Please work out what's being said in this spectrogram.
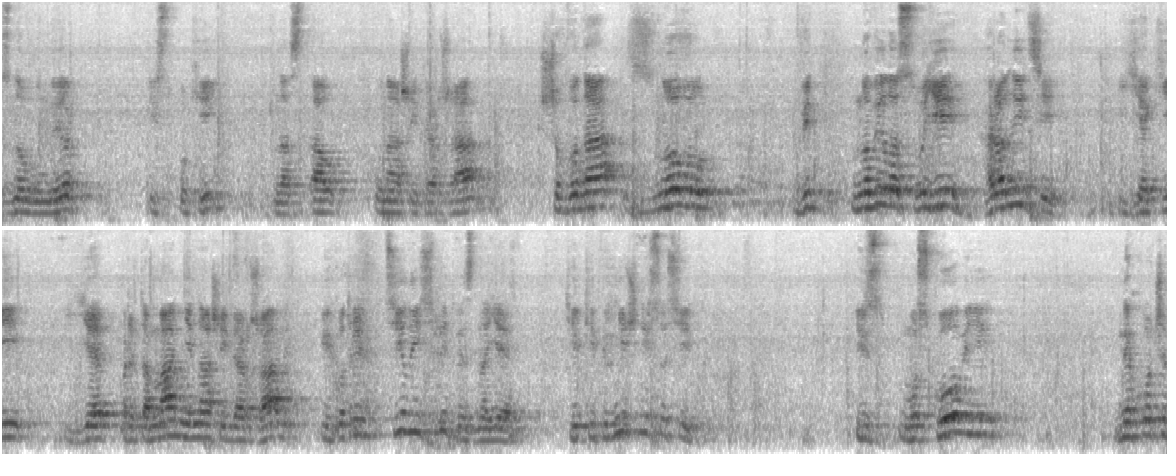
знову мир і спокій настав у нашій державі, щоб вона знову відновила свої границі, які є притаманні нашій державі, і котрі цілий світ визнає, тільки північний сусід із Московії не хоче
